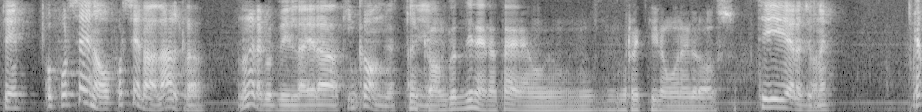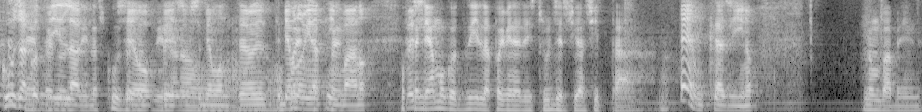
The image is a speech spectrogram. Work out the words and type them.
Sì. O forse no, forse era l'altra. Non era Godzilla, era King Kong. King Ah, Kong, Godzilla in realtà era un, un rettilone grosso. Sì, hai ragione. Scusa Godzilla, Godzilla? Scusa, se ho Godzilla, offeso, no, se abbiamo, no, te- no, ti abbiamo se nominato in vano. Offendiamo Godzilla, poi viene a distruggerci la città. È un casino. Non va bene.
